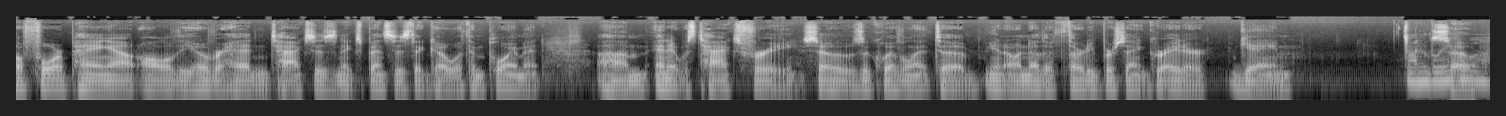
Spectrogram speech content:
before paying out all of the overhead and taxes and expenses that go with employment. Um, and it was tax free. So it was equivalent to, you know, another 30% greater gain Unbelievable. So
